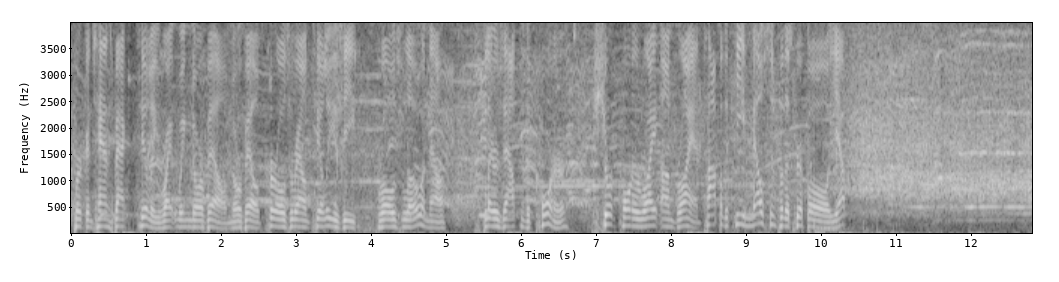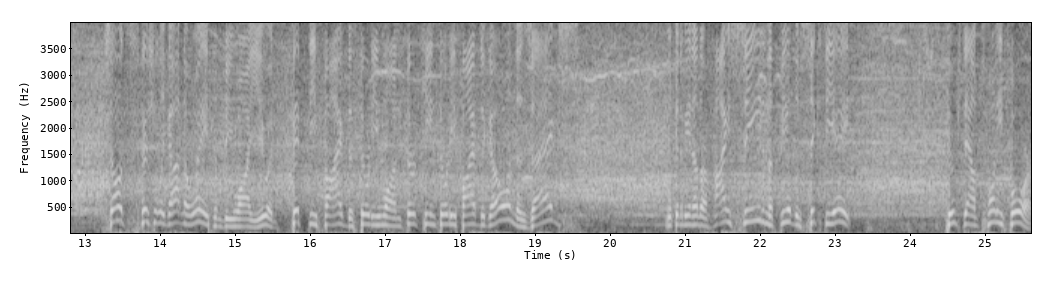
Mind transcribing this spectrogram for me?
Perkins hands back to Tillie, right wing Norvell. Norvell curls around Tillie as he rolls low and now flares out to the corner. Short corner right on Bryant. Top of the key, Melson for the triple. Yep. So it's officially gotten away from BYU at 55 to 31, 13:35 to go, and the Zags looking to be another high seed in the field of 68. Cougs down 24.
